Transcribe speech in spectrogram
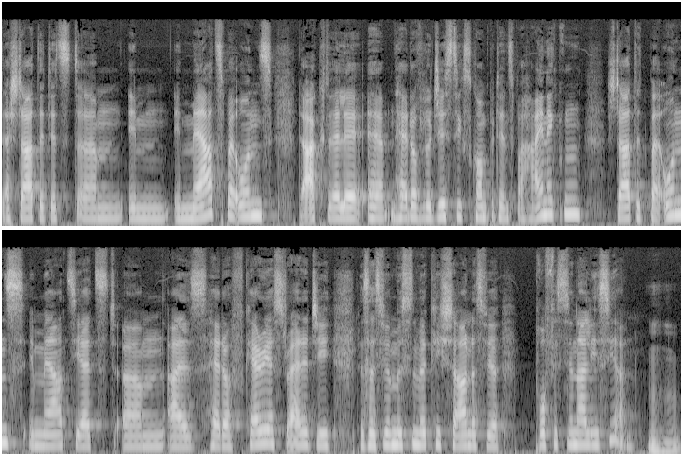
Der startet jetzt ähm, im, im März bei uns. Der aktuelle äh, Head of Logistics Competence bei Heineken startet bei uns im März jetzt ähm, als Head of Carrier Strategy. Das heißt, wir müssen müssen wirklich schauen, dass wir professionalisieren. Mhm.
